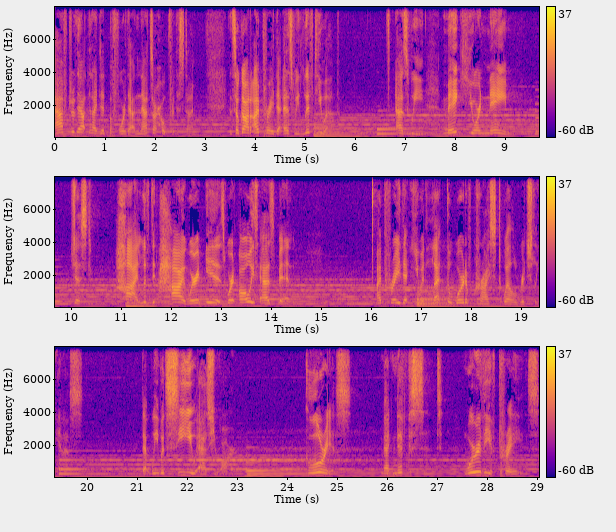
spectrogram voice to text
after that than I did before that. And that's our hope for this time. And so, God, I pray that as we lift you up, as we make your name just high, lift it high where it is, where it always has been. I pray that you would let the word of Christ dwell richly in us that we would see you as you are glorious, magnificent, worthy of praise,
